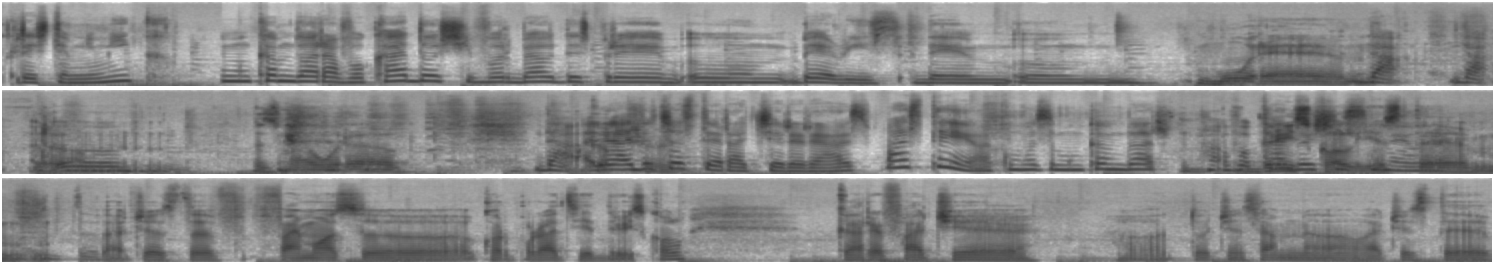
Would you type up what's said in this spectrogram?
creștem nimic, mâncăm doar avocado și vorbeau despre um, berries, de... Um, Mure. Da, da. Um, uh, zmeură. Da, deci asta era cererea. Asta e, acum o să mâncăm doar avocado Driscoll și este această faimoasă corporație Driscoll care face uh, tot ce înseamnă aceste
